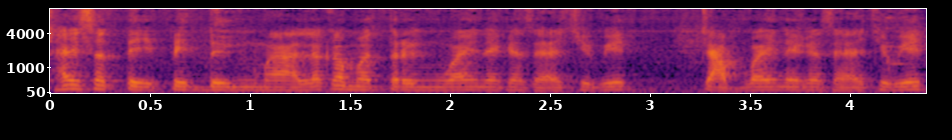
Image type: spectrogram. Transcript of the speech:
ใช้สติไปดึงมา แล้วก็มาตรึงไว้ในกระแสชีวิต จับไว้ในกระแสชีวิต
